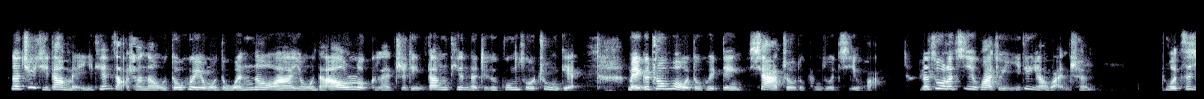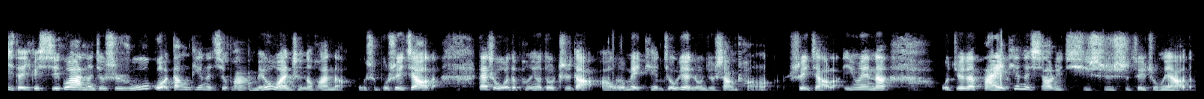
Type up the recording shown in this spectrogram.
那具体到每一天早上呢，我都会用我的 OneNote 啊，用我的 Outlook 来制定当天的这个工作重点。每个周末我都会定下周的工作计划。那做了计划就一定要完成。我自己的一个习惯呢，就是如果当天的计划没有完成的话呢，我是不睡觉的。但是我的朋友都知道啊，我每天九点钟就上床了，睡觉了，因为呢，我觉得白天的效率其实是最重要的。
